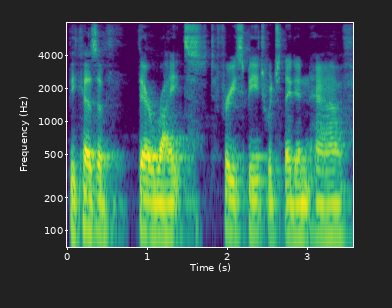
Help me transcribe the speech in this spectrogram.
because of their rights to free speech which they didn't have?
